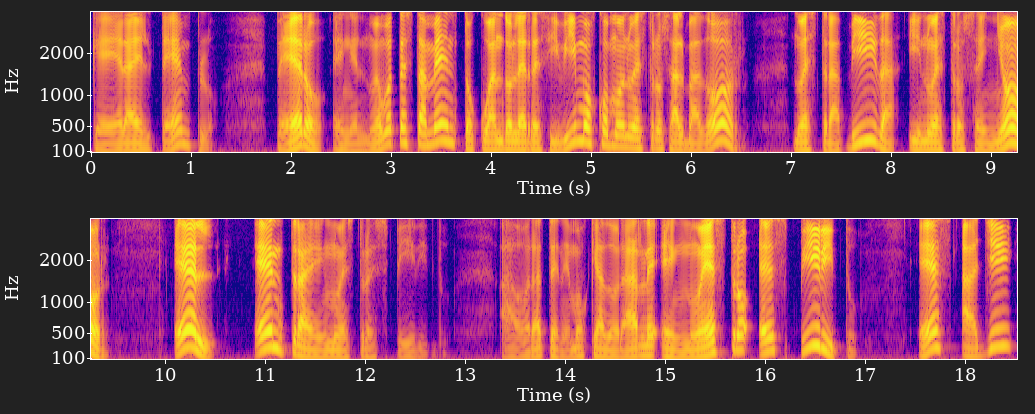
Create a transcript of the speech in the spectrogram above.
que era el templo. Pero en el Nuevo Testamento, cuando le recibimos como nuestro Salvador, nuestra vida y nuestro Señor, Él entra en nuestro espíritu. Ahora tenemos que adorarle en nuestro espíritu. Es allí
